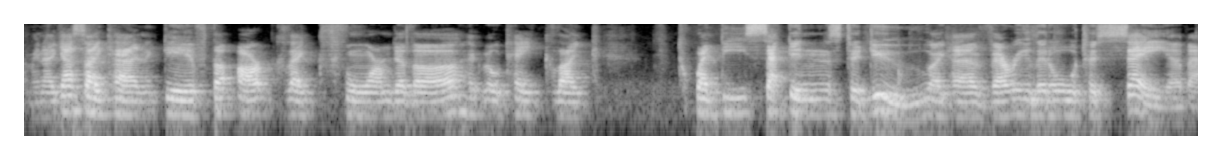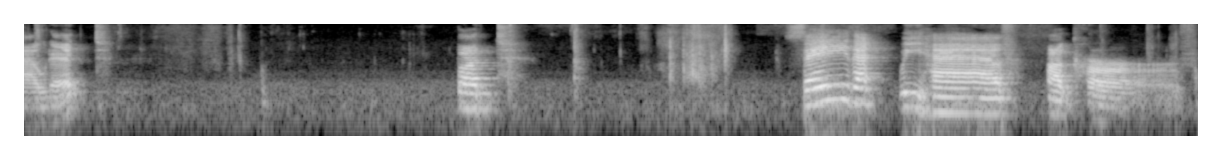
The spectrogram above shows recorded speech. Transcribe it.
I mean, I guess I can give the arc length form to the, It will take like 20 seconds to do. I have very little to say about it. But say that we have a curve.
